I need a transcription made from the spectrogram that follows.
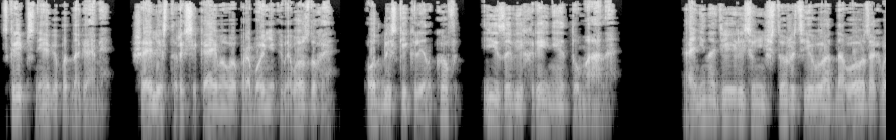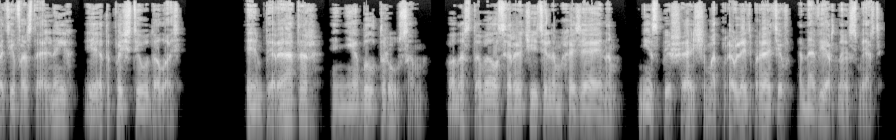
скрип снега под ногами, шелест рассекаемого пробойниками воздуха, отблески клинков и завихрение тумана. Они надеялись уничтожить его одного, захватив остальных, и это почти удалось. Император не был трусом. Он оставался рачительным хозяином, не спешащим отправлять братьев на верную смерть.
